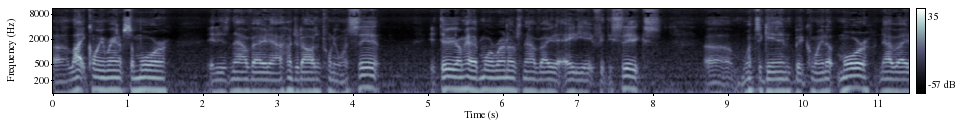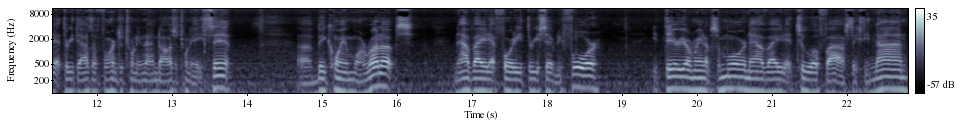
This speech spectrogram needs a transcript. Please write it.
Uh, Litecoin ran up some more. It is now valued at $100.21. Ethereum had more run-ups, now valued at 88.56. Um, once again, Bitcoin up more, now valued at $3,429.28. Uh, Bitcoin more run-ups, now valued at 43.74. Ethereum ran up some more, now valued at 205.69.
